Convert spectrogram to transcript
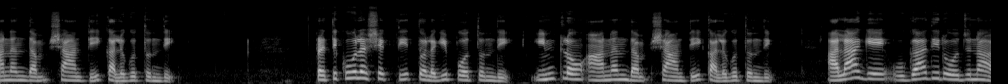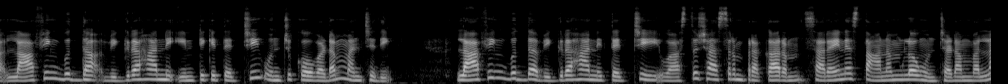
ఆనందం శాంతి కలుగుతుంది. ప్రతికూల శక్తి తొలగిపోతుంది. ఇంట్లో ఆనందం శాంతి కలుగుతుంది. అలాగే ఉగాది రోజున లాఫింగ్ బుద్ధ విగ్రహాన్ని ఇంటికి తెచ్చి ఉంచుకోవడం మంచిది. లాఫింగ్ బుద్ధ విగ్రహాన్ని తెచ్చి వాస్తుశాస్త్రం ప్రకారం సరైన స్థానంలో ఉంచడం వల్ల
